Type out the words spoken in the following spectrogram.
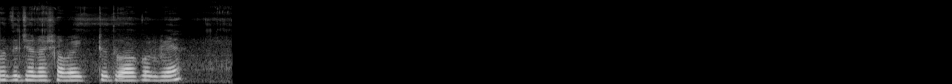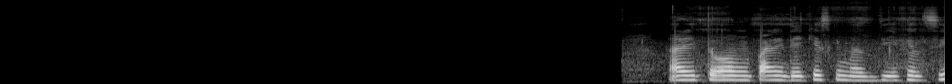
ওদের জন্য সবাই একটু দোয়া করবে। আর এই তো আমি পানি দিয়ে কেসকি মাছ দিয়ে ফেলছি।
